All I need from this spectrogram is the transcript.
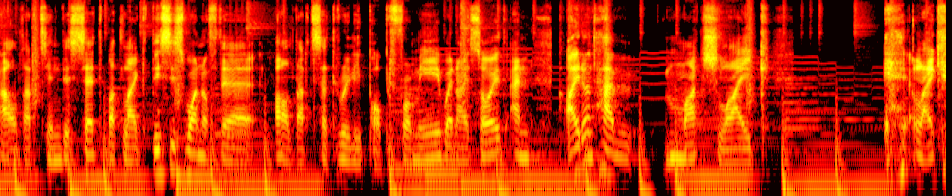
altars in this set, but like this is one of the altars that really popped for me when I saw it. And I don't have much like like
